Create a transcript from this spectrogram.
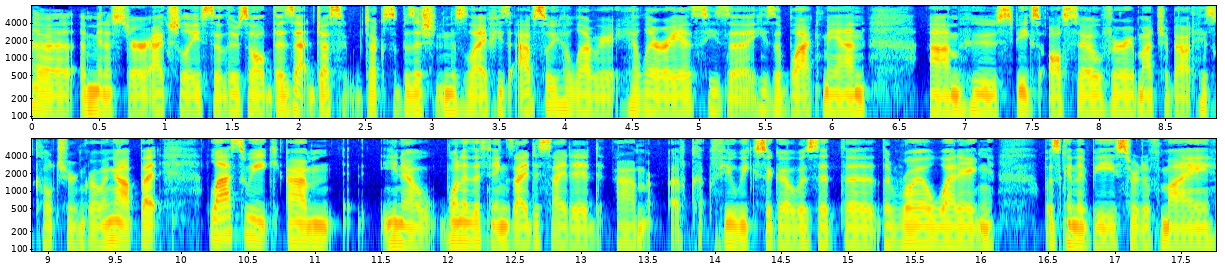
uh, a minister actually. So there's all there's that juxtaposition in his life. He's absolutely hilarious. He's a he's a black man um, who speaks also very much about his culture and growing up. But last week, um, you know, one of the things I decided um, a few weeks ago was that the the royal wedding was going to be sort of my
